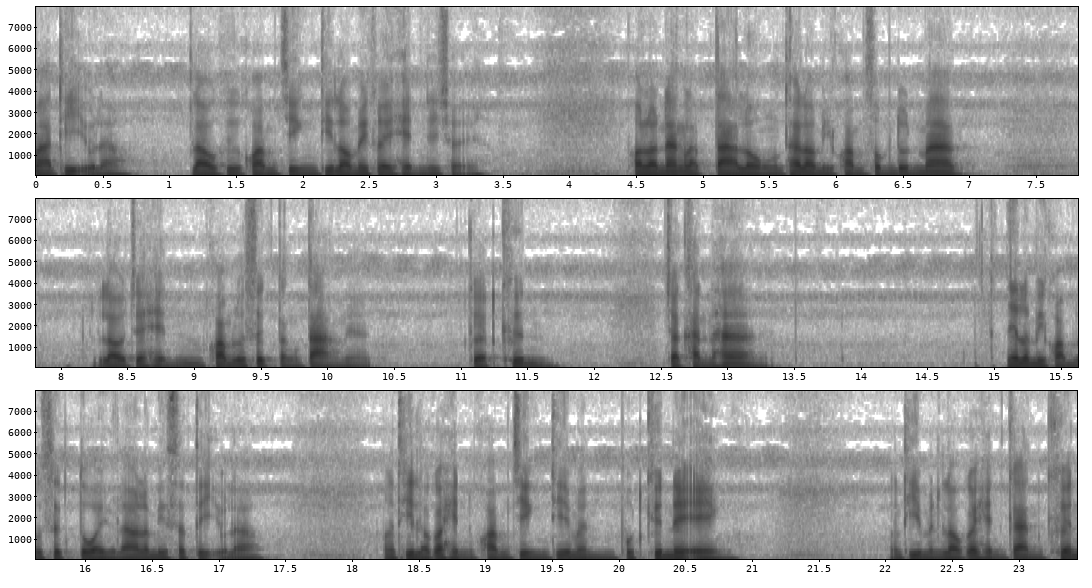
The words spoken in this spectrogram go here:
มาธิอยู่แล้ว เราคือความจริงที่เราไม่เคยเห็นเฉยๆพอเรานั่งหลับตาลง ถ้าเรามีความสมดุลมาก เราจะเห็นความรู้สึกต่าง ๆ เนี่ย เกิดขึ้นจากขันห้าเนี่ยเรามีความรู้สึกตัวอยู่แล้ว เรามีสติอยู่แล้วบางทีเราก็เห็นความจริงที่มันผุดขึ้นได้เอง บางทีมันเราก็เห็นการเคลื่อน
